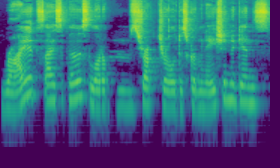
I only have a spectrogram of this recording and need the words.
riots, I suppose, a lot of mm. structural discrimination against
